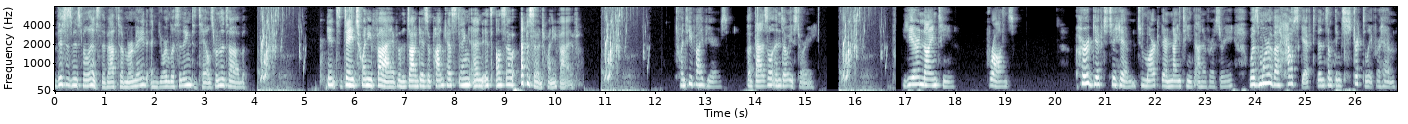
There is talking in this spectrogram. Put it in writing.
This is Miss Melissa, the Bathtub Mermaid, and you're listening to Tales from the Tub. It's day 25 of the Dog Days of Podcasting, and it's also episode 25. 25 years. A Basil and Zoe story. Year 19. Bronze. Her gift to him to mark their 19th anniversary was more of a house gift than something strictly for him.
